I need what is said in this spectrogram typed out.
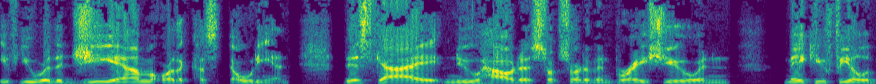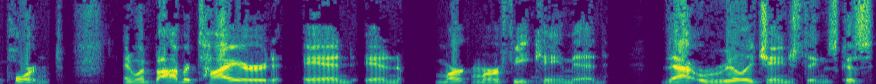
if you were the GM or the custodian, this guy knew how to so, sort of embrace you and make you feel important. And when Bob retired and and Mark Murphy came in, that really changed things because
